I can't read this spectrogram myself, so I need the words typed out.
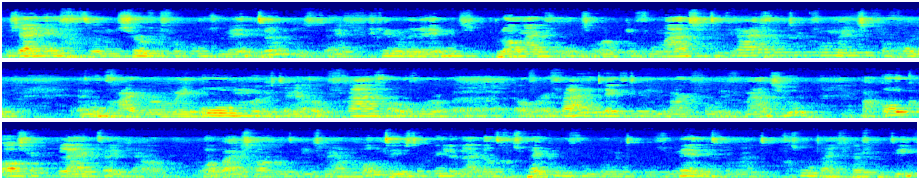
We zijn echt een service voor consumenten, dus het heeft verschillende redenen. Het is belangrijk voor ons om ook informatie te krijgen natuurlijk van mensen. Van uh, hoe ga je er mee om? We stellen ook vragen over, over ervaring, het levert waardevolle informatie op. Maar ook als er blijkt dat jouw labuitslag dat er iets mee aan de hand is, dan willen wij dat gesprek voeren met de consument vanuit het gezondheidsperspectief.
